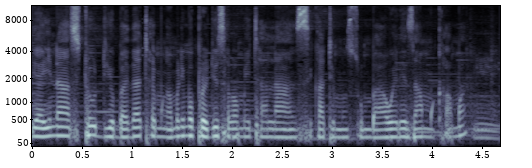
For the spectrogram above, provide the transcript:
Yalina studio by that time nga mulimu producer bamuyita lansi kati musumba aweereza mukama. Mm.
